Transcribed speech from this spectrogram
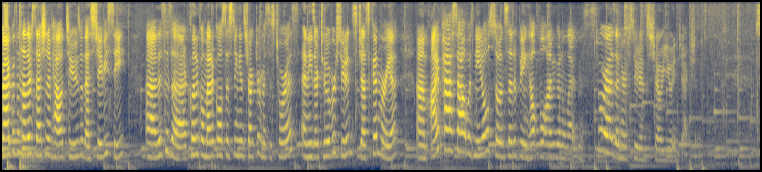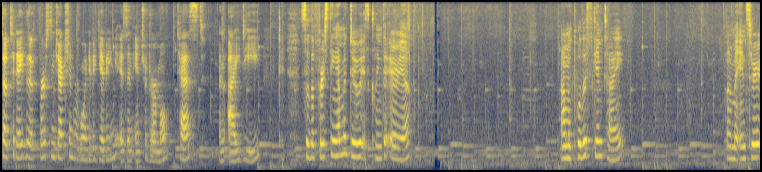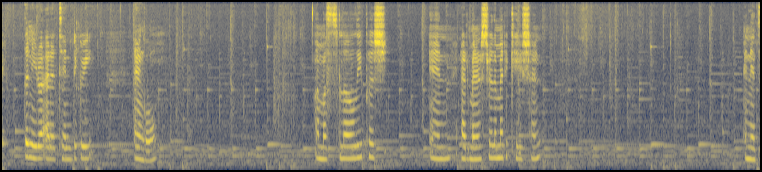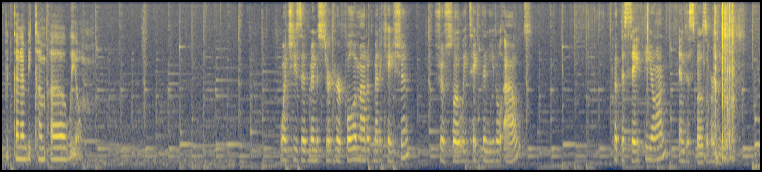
back with another session of How To's with SJVC. Uh, this is a clinical medical assisting instructor, Mrs. Torres, and these are two of her students, Jessica and Maria. Um, I pass out with needles, so instead of being helpful, I'm going to let Mrs. Torres and her students show you injections. So today the first injection we're going to be giving is an intradermal test, an ID. Okay, so the first thing I'm gonna do is clean the area. I'm gonna pull the skin tight. I'm gonna insert the needle at a 10 degree angle. I'm gonna slowly push in and administer the medication. And it's gonna become a wheal. When she's administered her full amount of medication, she'll slowly take the needle out, put the safety on, and dispose of our needle.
